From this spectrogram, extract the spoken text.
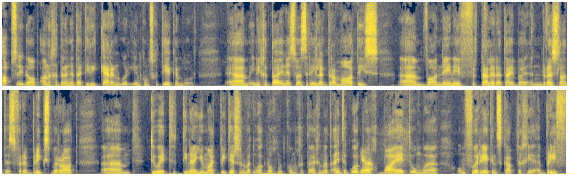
absoluut daarop aangedring het dat hierdie kernooreenkoms geteken word. Ehm um, en die getuienis was redelik dramaties ehm um, waar Nene vertel het dat hy by in Rusland is vir 'n BRICS-beraad. Ehm um, toe het Tina Jumat Petersen wat ook nog moet kom getuig en wat eintlik ook ja. nog baie het om uh, om voor rekenskap te gee, 'n brief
